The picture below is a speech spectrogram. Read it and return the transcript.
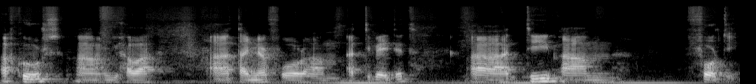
of course uh, we have a, a timer for um, activated uh, T um, 40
